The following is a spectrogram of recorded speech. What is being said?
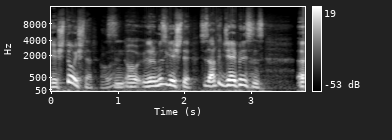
Geçti o işler. Sizin o ürünümüz geçti. Siz artık CHP'lisiniz. Ee,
